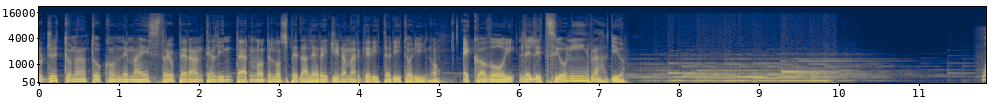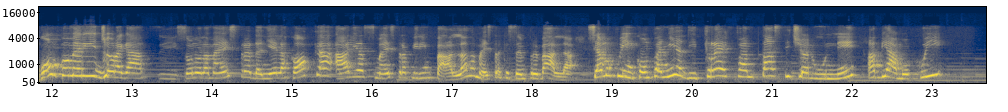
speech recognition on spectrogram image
progetto nato con le maestre operanti all'interno dell'ospedale Regina Margherita di Torino. Ecco a voi le lezioni in radio. Buon pomeriggio ragazzi, sono la maestra Daniela Cocca alias maestra Pirimpalla, la maestra che sempre balla. Siamo qui in compagnia di tre fantastici alunni. Abbiamo qui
